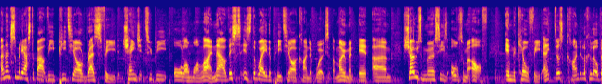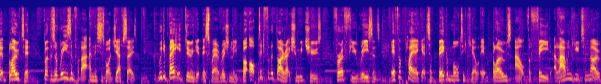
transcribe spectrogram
And then somebody asked about the PTR res feed, change it to be all on one line. Now, this is the way the PTR kind of works at the moment. It um, shows Mercy's ultimate off in the kill feed, and it does kind of look a little bit bloated, but there's a reason for that, and this is what Jeff says. We debated doing it this way originally, but opted for the direction we choose for a few reasons. If a player gets a big multi-kill, it blows out the feed, allowing you to know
